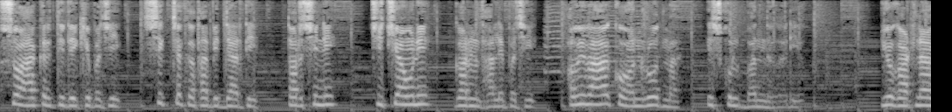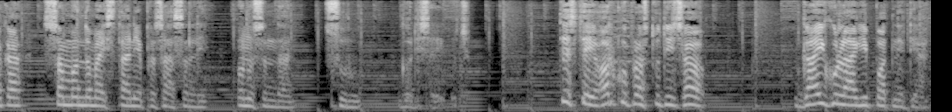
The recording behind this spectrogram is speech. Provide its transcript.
सो आकृति देखेपछि शिक्षक तथा विद्यार्थी तर्सिने चिच्याउने गर्न थालेपछि अभिभावकको अनुरोधमा स्कुल बन्द गरियो। यो घटनाका सम्बन्धमा स्थानीय प्रशासनले अनुसन्धान सुरु गरिसकेको छ। त्यस्तै अर्को प्रस्तुति छ गाईको लागि पत्नी त्याग।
